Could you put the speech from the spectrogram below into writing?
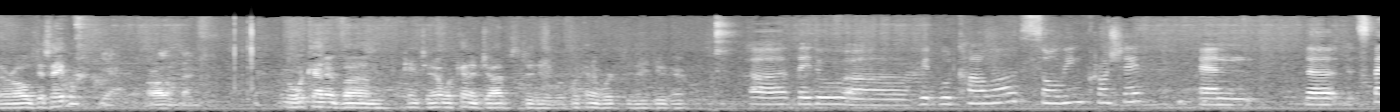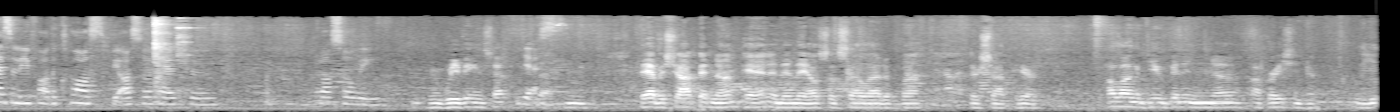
they're all disabled. Yeah, all of them. What kind of um, can't you know what kind of jobs do they? What kind of work do they do here? Uh, they do uh, with wood carver, sewing, crochet, and the especially for the cloth, we also have to cloth sewing. Weaving and stuff. Yes. They have a shop in Phnom Penh, and then they also sell out of uh, their shop here. How long have you been in uh, operation here? We,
